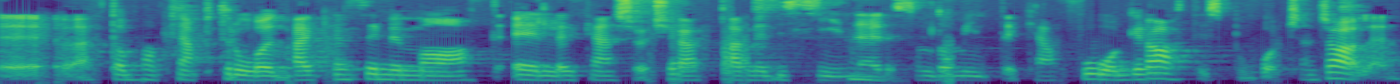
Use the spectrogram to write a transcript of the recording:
eh, att de har knappt råd, varken sig med mat eller kanske att köpa mediciner som de inte kan få gratis på vårdcentralen.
